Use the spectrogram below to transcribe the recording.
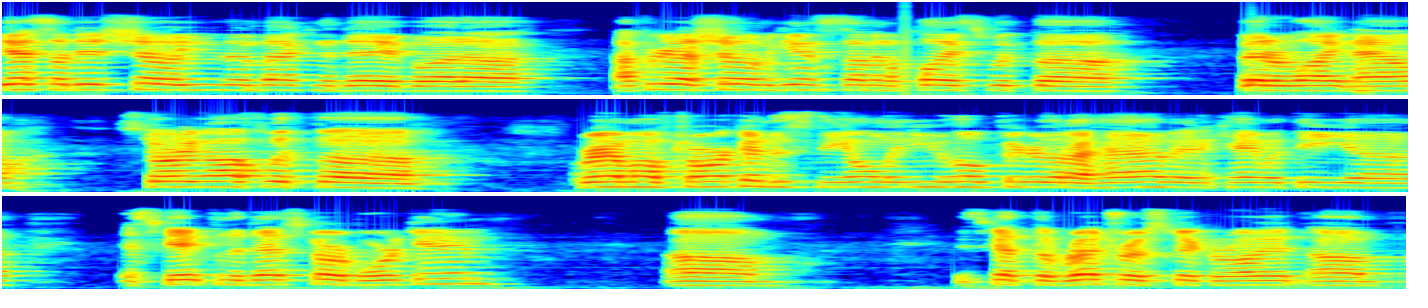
yes, I did show you them back in the day, but uh, I figured I'd show them again since I'm in a place with uh, better light now. Starting off with uh, Grand Moff Tarkin. This is the only New Hope figure that I have, and it came with the uh, Escape from the Death Star board game. Um, it's got the retro sticker on it. Um,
